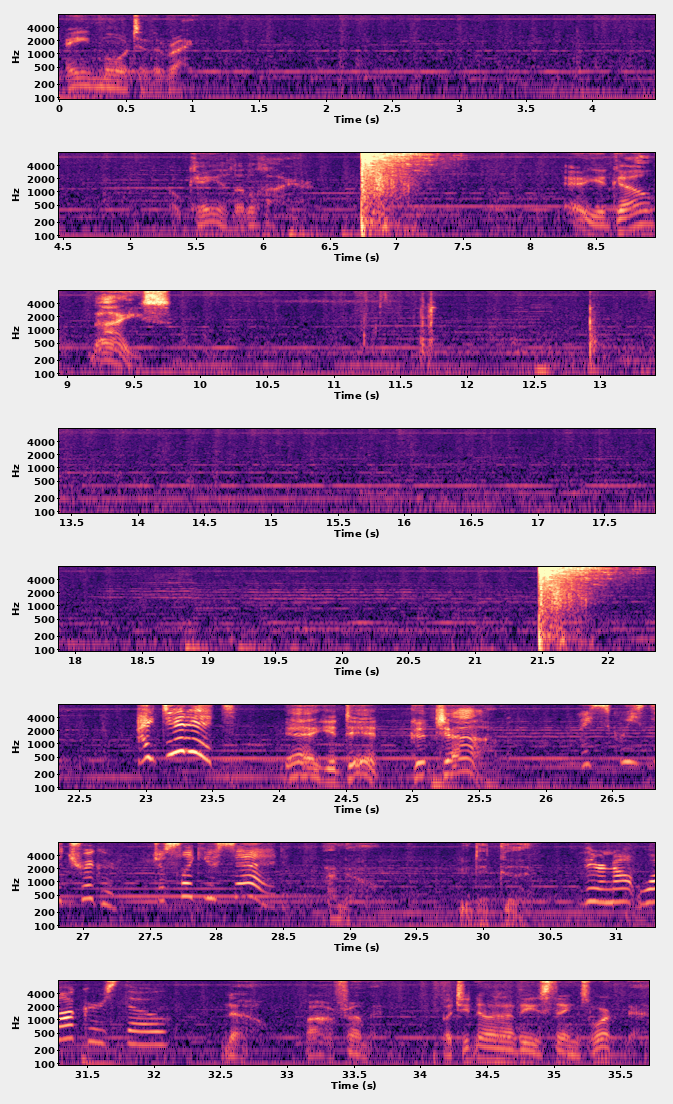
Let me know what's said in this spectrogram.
Aim more to the right. Okay, a little higher. There you go. Nice. I did it! Yeah, you did. Good job. I squeezed the trigger, just like you said. I know. You did good. They're not walkers, though. No, far from it. But you know how these things work now.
